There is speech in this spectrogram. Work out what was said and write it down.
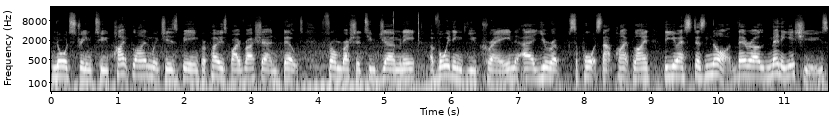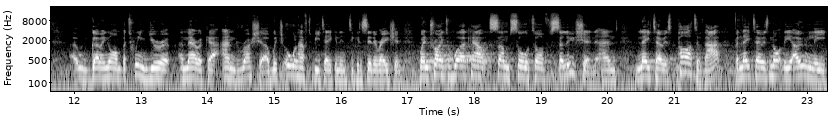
Nord Stream 2 pipeline, which is being proposed by Russia and built from Russia to Germany, avoiding Ukraine. Uh, Europe supports that pipeline. The US does not. There are many issues uh, going on between Europe, America, and Russia, which all have to be taken into consideration when trying to work out some sort of solution. And NATO is part of that, but NATO is not the only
